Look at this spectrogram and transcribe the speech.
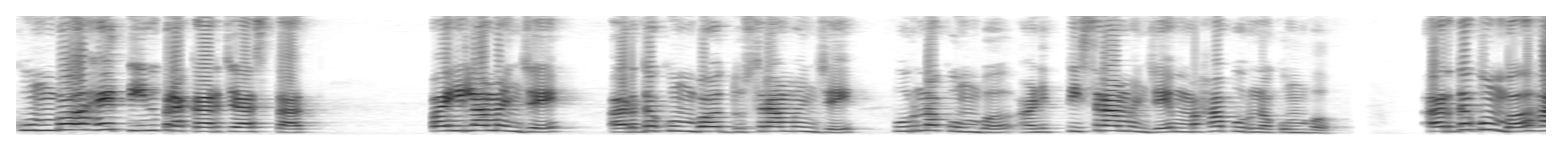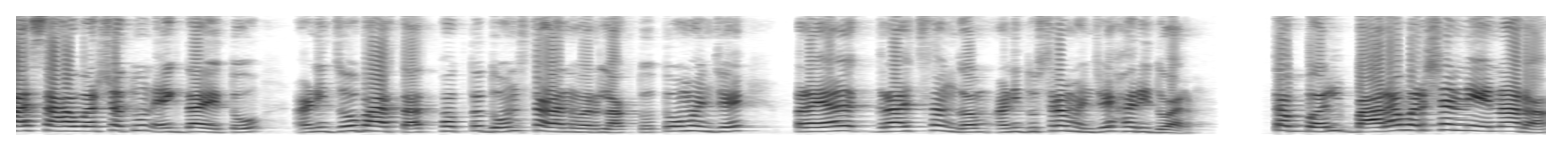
कुंभ हे तीन प्रकारचे असतात. पहिला म्हणजे अर्धकुंभ दुसरा म्हणजे पूर्णकुंभ आणि तिसरा म्हणजे महापूर्ण कुंभ अर्धकुंभ हा सहा वर्षातून एकदा येतो आणि जो भारतात फक्त दोन स्थळांवर लागतो तो म्हणजे प्रयागराज संगम आणि दुसरा म्हणजे हरिद्वार. तब्बल बारा वर्षांनी येणारा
